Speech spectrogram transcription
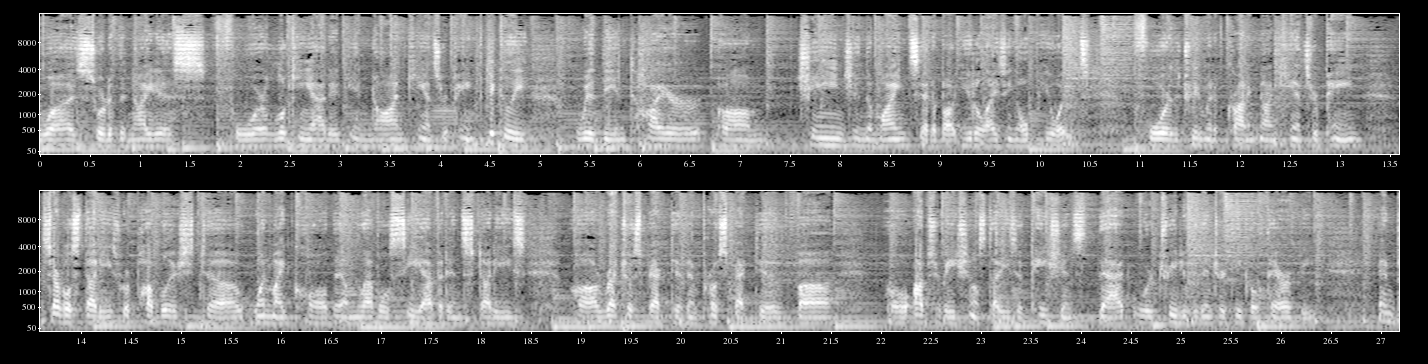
was sort of the nidus for looking at it in non cancer pain, particularly with the entire um, change in the mindset about utilizing opioids for the treatment of chronic non cancer pain. Several studies were published. Uh, one might call them level C evidence studies, uh, retrospective and prospective uh, observational studies of patients that were treated with intrathecal therapy. And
